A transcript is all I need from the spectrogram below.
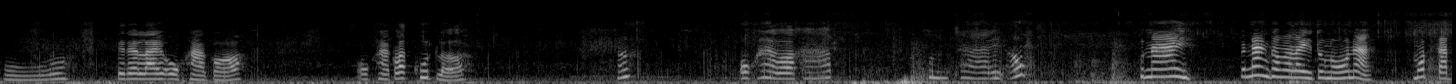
โอ้เป็นอะไรอกหักเหรอ อกหักรักคุดเหรอฮะอกหักเหรอครับ คุณชาย เอ้า คุณนายไปนั่งทำอะไรอยู่ตรงโน้นน่ะ มดกัด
